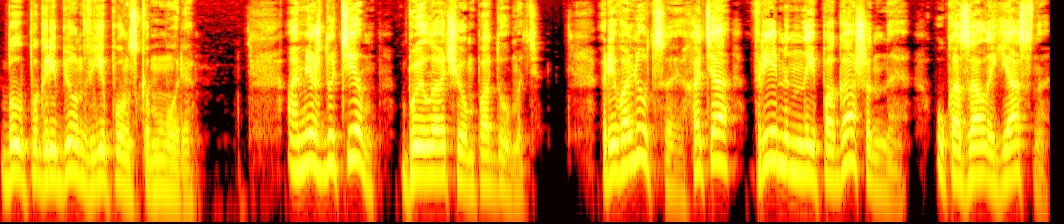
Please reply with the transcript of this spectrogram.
был погребен в Японском море. А между тем было о чем подумать. Революция, хотя временно и погашенная, указала ясно,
